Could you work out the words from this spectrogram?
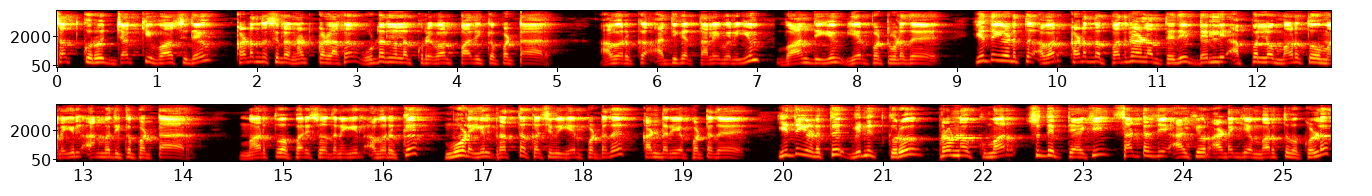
சத்குரு ஜக்கி வாசுதேவ் கடந்த சில நாட்களாக உடல்நலக் குறைவால் பாதிக்கப்பட்டார். அவருக்கு அதிக தலைவலியும் வாந்தியும் ஏற்பட்டுள்ளது. இதையடுத்து அவர் கடந்த பதினேழாம் தேதி டெல்லி அப்பல்லோ மருத்துவமனையில் அனுமதிக்கப்பட்டார். மருத்துவ பரிசோதனையில் அவருக்கு மூளையில் இரத்த கசிவு ஏற்பட்டது கண்டறியப்பட்டது. இதையடுத்து வினித் குரு பிரணவ் குமார் சுதீர் தியாகி சட்டர்ஜி ஆகியோர் அடங்கிய மருத்துவக் குழு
